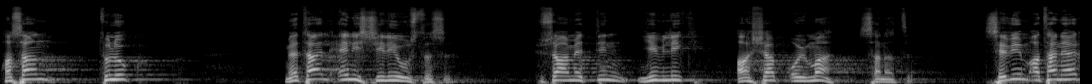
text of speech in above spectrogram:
Hasan Tuluk metal el işçiliği ustası. Hüsamettin Yivlik ahşap oyma sanatı. Sevim Ataner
